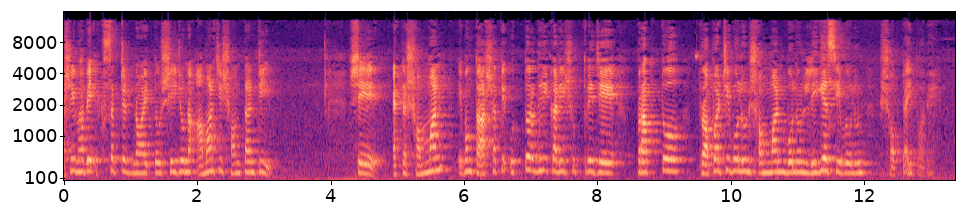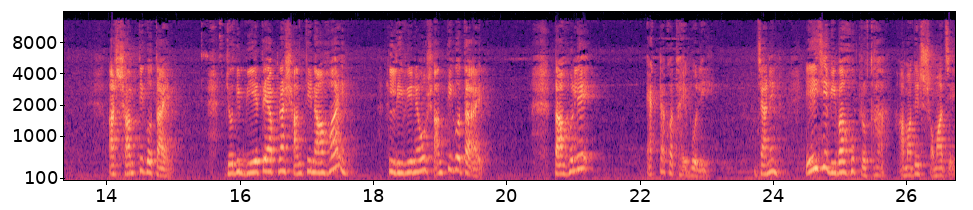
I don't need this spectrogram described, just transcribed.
সেইভাবে অ্যাকসেপ্টেড নয় তো সেই জন্য আমার যে সন্তানটি সে একটা সম্মান এবং তার সাথে উত্তরাধিকারী সূত্রে যে প্রাপ্ত প্রপার্টি বলুন, সম্মান বলুন লিগেসি বলুন, সবটাই পাবে। আর শান্তি কোথায়? যদি বিয়েতে আপনার শান্তি না হয় লিভিনেও শান্তি কোথায়? তাহলে একটা কথাই বলি। জানেন, এই যে বিবাহ প্রথা আমাদের সমাজে,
